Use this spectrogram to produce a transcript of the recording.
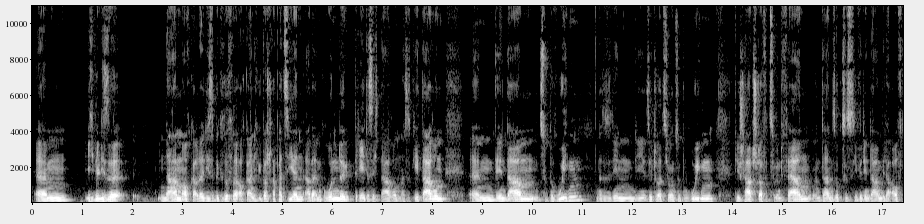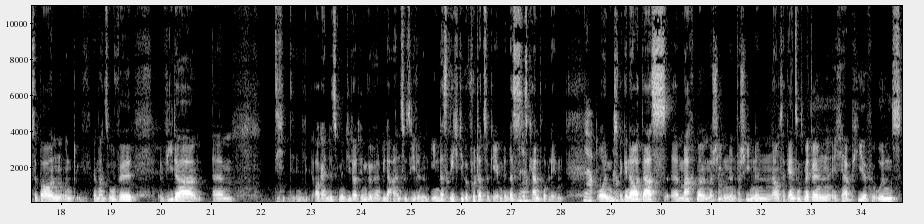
Ähm, ich will diese Namen auch oder diese Begriffe auch gar nicht überstrapazieren, aber im Grunde dreht es sich darum. Also es geht darum, ähm, den Darm zu beruhigen, also den, die Situation zu beruhigen die Schadstoffe zu entfernen und dann sukzessive den Darm wieder aufzubauen und, wenn man so will, wieder ähm, die, die, Organismen, die dorthin gehören, wieder anzusiedeln und ihnen das richtige Futter zu geben, denn das ist ja. das Kernproblem. Ja. Und ja. genau das äh, macht man mit verschiedenen, verschiedenen Nahrungsergänzungsmitteln. Ich habe hier für uns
